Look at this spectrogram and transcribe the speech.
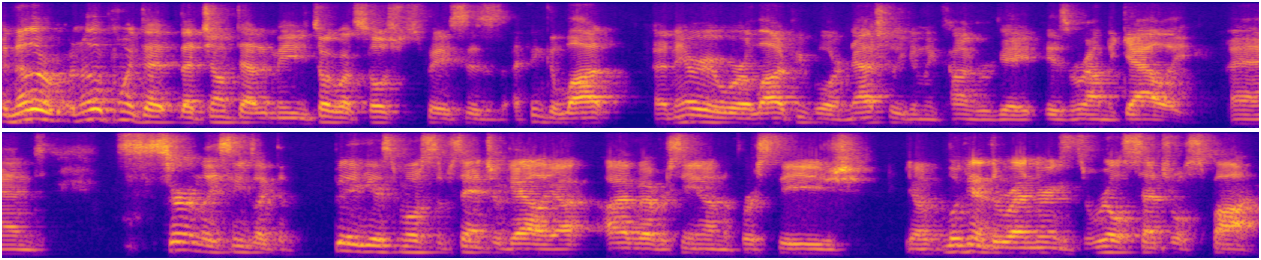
another another point that that jumped out at me. You talk about social spaces. I think a lot an area where a lot of people are naturally going to congregate is around the galley, and certainly seems like the biggest, most substantial galley I, I've ever seen on the Prestige. You know, looking at the renderings, it's a real central spot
